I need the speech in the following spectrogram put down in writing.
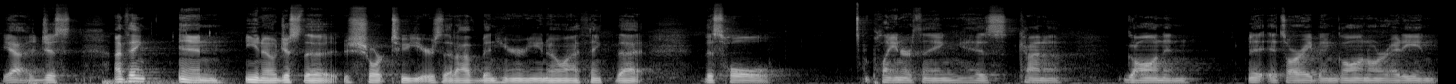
Yeah, just I think in, you know, just the short 2 years that I've been here, you know, I think that this whole planer thing has kind of gone and it, it's already been gone already and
